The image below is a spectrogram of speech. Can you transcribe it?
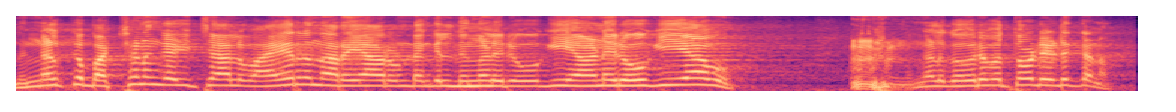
നിങ്ങൾക്ക് ഭക്ഷണം കഴിച്ചാൽ വയറ് നിറയാറുണ്ടെങ്കിൽ നിങ്ങൾ രോഗിയാണ് രോഗിയാവും. നിങ്ങൾ ഗൗരവത്തോടെ എടുക്കണം.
